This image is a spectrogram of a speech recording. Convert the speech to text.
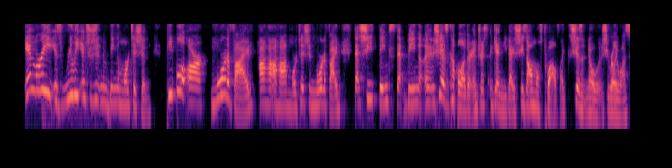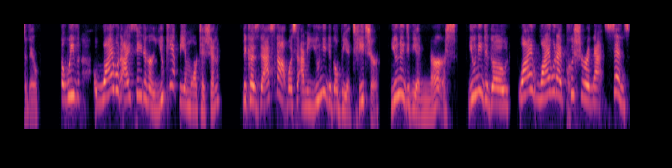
Anne Marie is really interested in being a mortician. People are mortified, ha ha ha, mortician mortified that she thinks that being, and she has a couple other interests. Again, you guys, she's almost 12. Like she doesn't know what she really wants to do. But we've, why would I say to her, you can't be a mortician? Because that's not what's, I mean, you need to go be a teacher. You need to be a nurse. You need to go, why, why would I push her in that sense?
